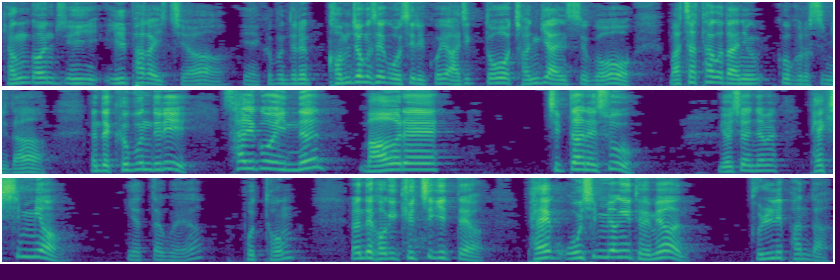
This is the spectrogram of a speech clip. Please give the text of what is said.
경건주의 일파가 있죠. 예, 그분들은 검정색 옷을 입고요. 아직도 전기 안 쓰고 마차 타고 다니고 그렇습니다. 그런데 그분들이 살고 있는 마을의 집단의 수 몇이었냐면 110명이었다고 해요. 보통. 그런데 거기 규칙이 있대요. 150명이 되면 분립한다.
